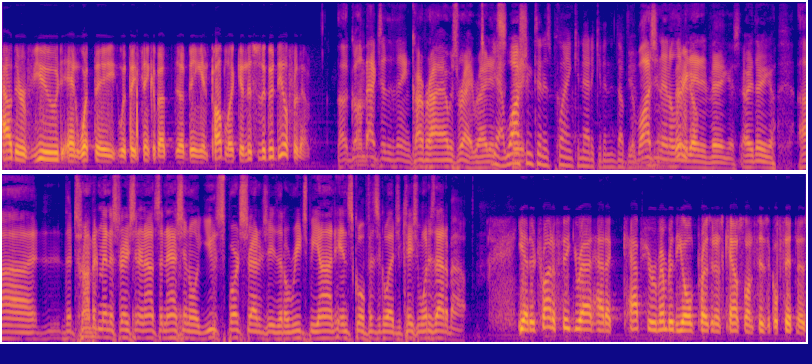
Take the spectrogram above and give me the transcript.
how they're viewed and what they what they think about uh, being in public, and this is a good deal for them. Uh, going back to the thing, Carver High, I was right, right? It's, yeah, Washington is playing Connecticut in the W. Washington eliminated Vegas. All right, there you go. Uh, the Trump administration announced a national youth sports strategy that'll reach beyond in-school physical education. What is that about? Yeah, they're trying to figure out how to capture. Remember the old President's Council on Physical Fitness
